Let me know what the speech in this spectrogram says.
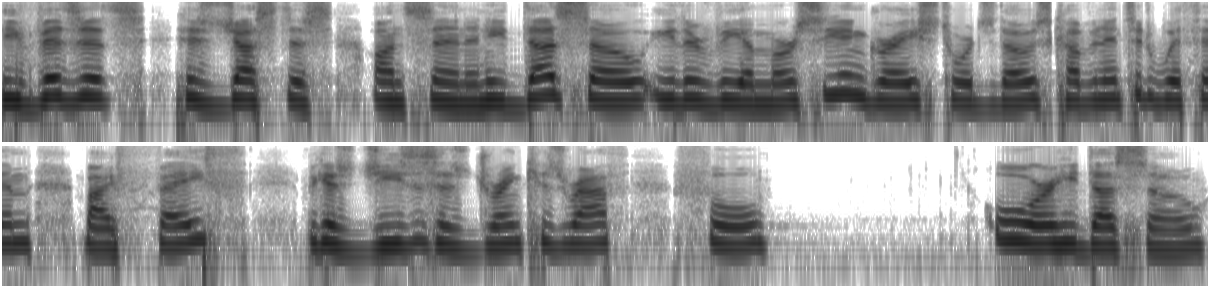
He visits his justice on sin, and he does so either via mercy and grace towards those covenanted with him by faith, because Jesus has drank his wrath full, or he does so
